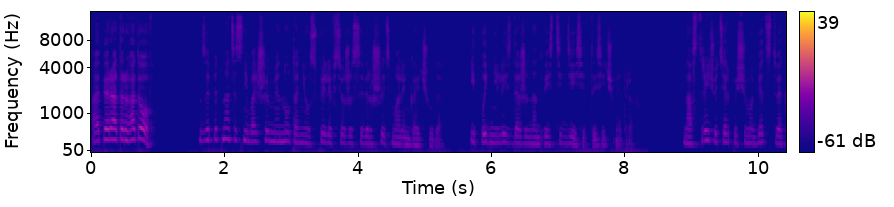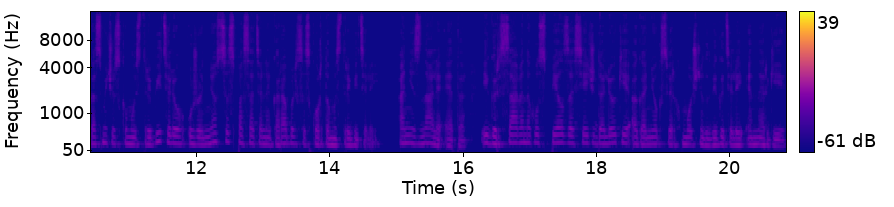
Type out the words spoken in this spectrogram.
Оператор готов. За пятнадцать с небольшим минут они успели все же совершить маленькое чудо и поднялись даже на 210 тысяч метров. Навстречу терпящему бедствие космическому истребителю уже несся спасательный корабль с эскортом истребителей. Они знали это. Игорь Савиных успел засечь далекий огонек сверхмощных двигателей энергии,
